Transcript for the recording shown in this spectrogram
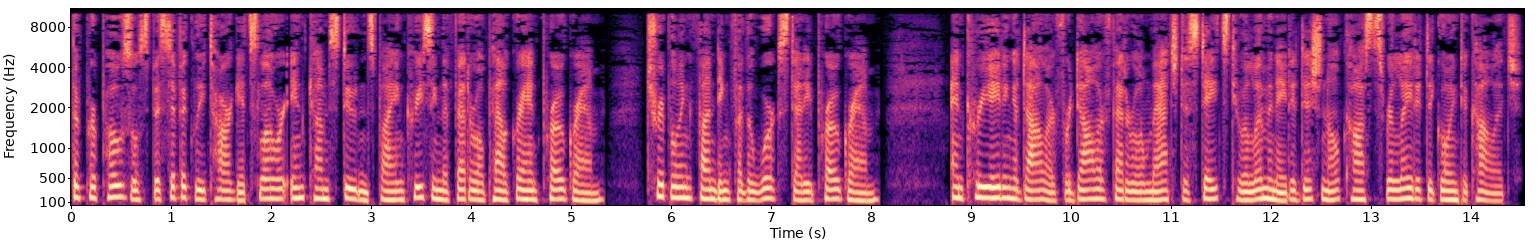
The proposal specifically targets lower income students by increasing the federal Pell Grant program, tripling funding for the work study program, and creating a dollar for dollar federal match to states to eliminate additional costs related to going to college.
